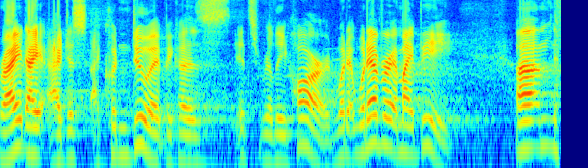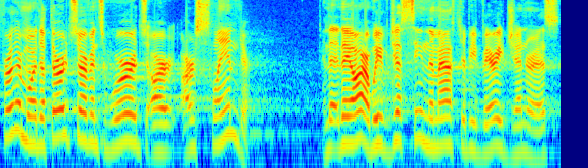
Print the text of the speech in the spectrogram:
right? I, I just I couldn't do it because it's really hard, whatever it might be. Um, furthermore, the third servant's words are, are slander. They are. We've just seen the master be very generous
